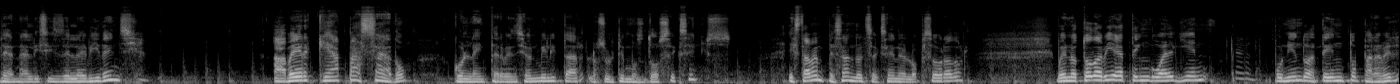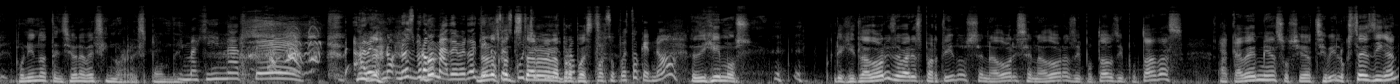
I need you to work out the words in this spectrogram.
de análisis de la evidencia? A ver qué ha pasado con la intervención militar los últimos dos sexenios. Estaba empezando el sexenio de López Obrador. Bueno, todavía tengo a alguien poniendo atento para ver, poniendo atención a ver si nos responden. Imagínate. A ver, no, no es broma, de verdad que No nos contestaron a la propuesta. Por supuesto que no. Les dijimos, legisladores de varios partidos, senadores, senadoras, diputados, diputadas, academia, sociedad civil, lo que ustedes digan,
